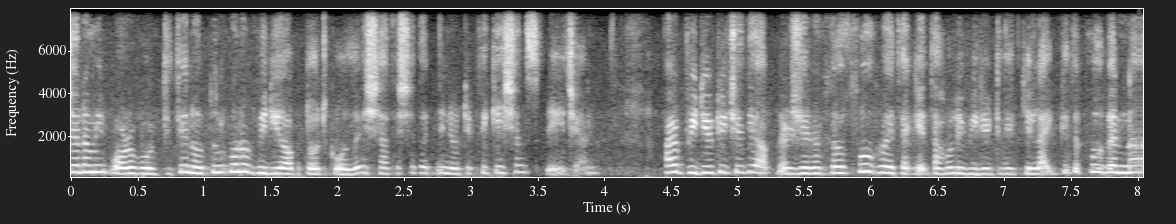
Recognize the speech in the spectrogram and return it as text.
যেন আমি পরবর্তীতে নতুন কোনো ভিডিও আপলোড করলে সাথে সাথে আপনি নোটিফিকেশনস পেয়ে যান। আর ভিডিওটি যদি আপনার জন্য হেল্পফুল হয়ে থাকে, তাহলে ভিডিওটিতে একটি লাইক দিতে ভুলবেন না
